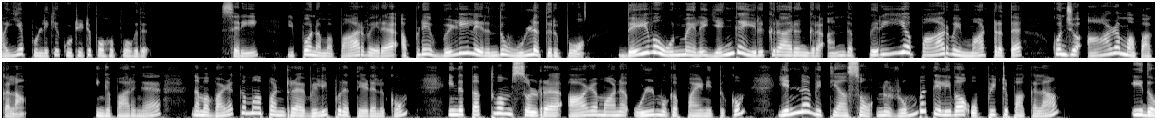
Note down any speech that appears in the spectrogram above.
மையப்புள்ளிக்கு கூட்டிட்டு போக போகுது. சரி இப்போ நம்ம பார்வையில அப்படியே வெளியிலிருந்து உள்ள திருப்புவோம். தெய்வம் உண்மையில எங்க இருக்கிறாருங்கிற அந்த பெரிய பார்வை மாற்றத்தை கொஞ்சம் ஆழமா பார்க்கலாம். இங்க பாருங்க நம்ம வழக்கமா பண்ற வெளிப்புற தேடலுக்கும் இந்த தத்துவம் சொல்ற ஆழமான உள்முக பயணித்துக்கும் என்ன வித்தியாசம்னு ரொம்ப தெளிவா ஒப்பிட்டு பார்க்கலாம். இதோ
